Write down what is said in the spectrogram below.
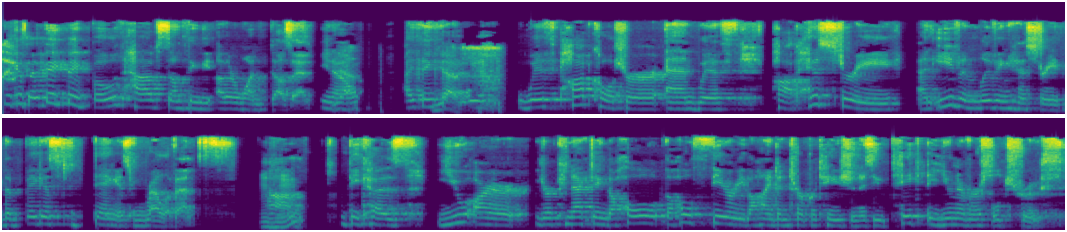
because, I think they both have something the other one doesn't, you know? Yeah. I think yes. that with, with, pop culture and with pop history and even living history, the biggest thing is relevance. Mm-hmm. Um, because you are you're connecting the whole the whole theory behind interpretation is you take a universal truth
